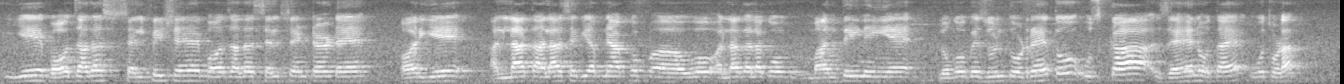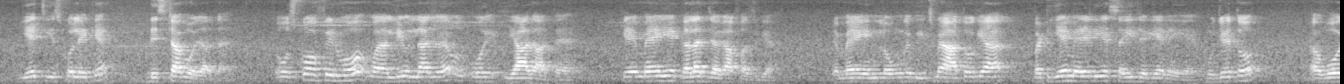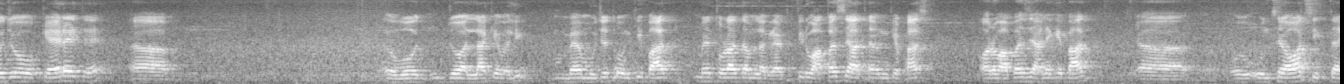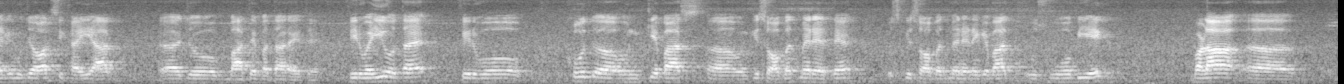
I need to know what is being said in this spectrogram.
یہ بہت زیادہ سیلفش ہے بہت زیادہ سیلف سینٹرڈ ہے اور یہ اللہ تعالیٰ سے بھی اپنے آپ کو، وہ اللہ تعالیٰ کو مانتے ہی نہیں ہیں، لوگوں پہ ظلم توڑ رہے ہیں، تو اس کا ذہن ہوتا ہے، وہ تھوڑا یہ چیز کو لے کے ڈسٹرب ہو جاتا ہے۔ تو اس کو پھر وہ ولی اللہ جو ہے، وہ یاد آتے ہیں کہ میں یہ غلط جگہ پھنس گیا، کہ میں ان لوگوں کے بیچ میں آ تو گیا بٹ یہ میرے لیے صحیح جگہ نہیں ہے۔ مجھے تو وہ جو کہہ رہے تھے وہ جو اللہ کے ولی میں مجھے تو ان کی بات میں تھوڑا دم لگ رہا ہے تو پھر واپس جاتا ہے ان کے پاس اور واپس جانے کے بعد ان سے اور سیکھتا ہے کہ مجھے اور سکھائیے آپ جو باتیں بتا رہے تھے۔ پھر وہی ہوتا ہے، پھر وہ خود ان کے پاس ان کی صحبت میں رہتے ہیں۔ اس کی صحبت میں رہنے کے بعد اس، وہ بھی ایک بڑا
